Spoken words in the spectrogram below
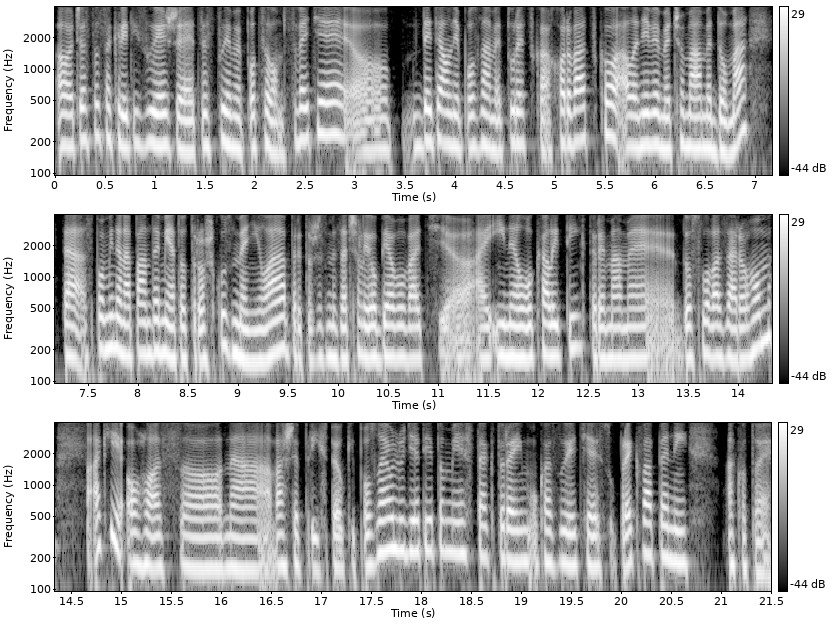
Často sa kritizuje, že cestujeme po celom svete, detálne poznáme Turecko a Chorvátsko, ale nevieme, čo máme doma. Tá spomínaná pandémia to trošku zmenila, pretože sme začali objavovať aj iné lokality, ktoré máme doslova za rohom. Aký je ohlas na vaše príspevky? Poznajú ľudia tieto miesta, ktoré im ukazujete? Sú prekvapení? Ako to je?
